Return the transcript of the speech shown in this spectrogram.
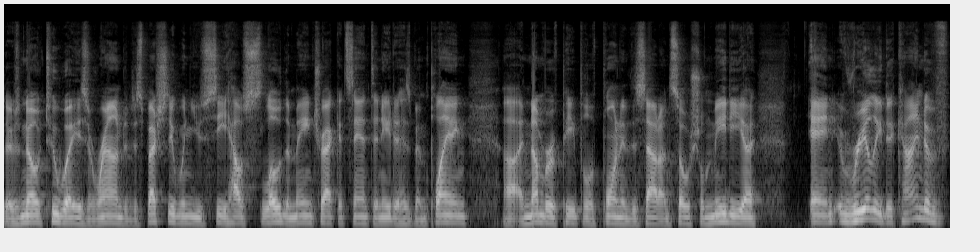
There's no two ways around it, especially when you see how slow the main track at Santa Anita has been playing. Uh, a number of people have pointed this out on social media. And really, to kind of,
